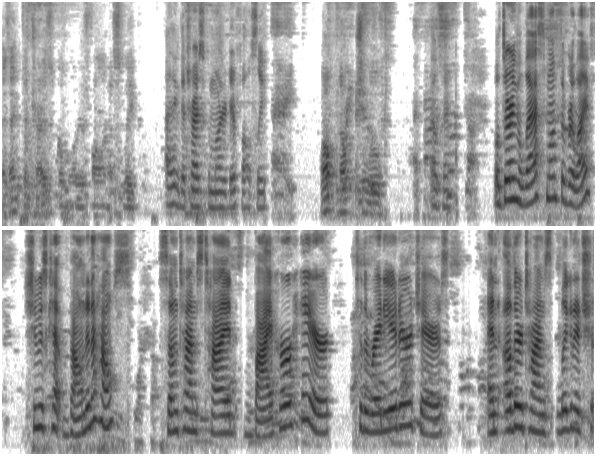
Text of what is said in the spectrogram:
I think the tricycle motor's falling asleep. I think the tricycle motor did fall asleep. Well, oh, no, she moved. Okay. Well, during the last month of her life, she was kept bound in a house, sometimes tied by her hair to the radiator chairs, and other times ligature,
